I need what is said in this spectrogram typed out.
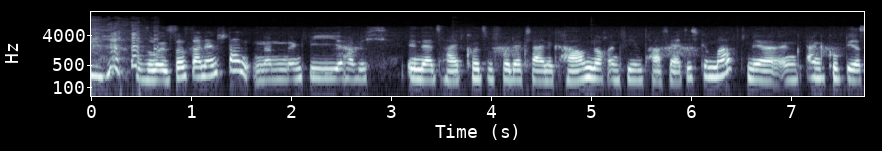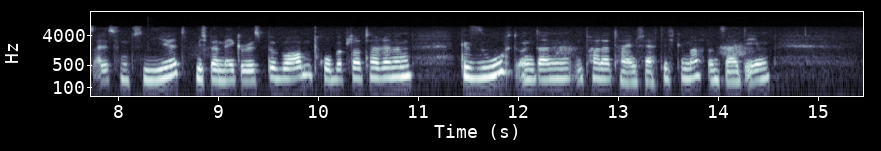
so ist das dann entstanden. Und irgendwie habe ich in der Zeit, kurz bevor der Kleine kam, noch irgendwie ein paar fertig gemacht, mir angeguckt, wie das alles funktioniert, mich bei Makerist beworben, Probeplotterinnen gesucht und dann ein paar Dateien fertig gemacht. Und seitdem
